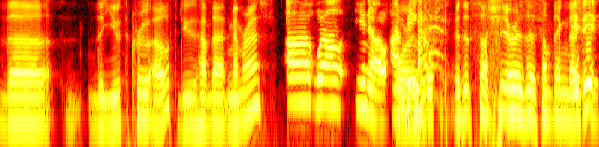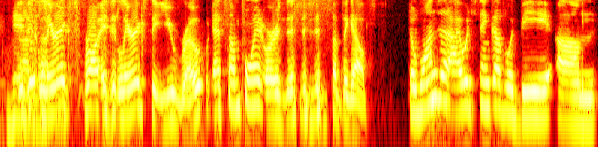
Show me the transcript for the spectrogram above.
the the youth crew oath? Do you have that memorized, uh, well, you know, I'm or being, is it, is it such, or is it something that Is it not is it exactly- lyrics from? Is it lyrics that you wrote at some point, or is this is this something else? The ones that I would think of would be, um,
